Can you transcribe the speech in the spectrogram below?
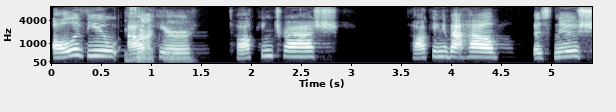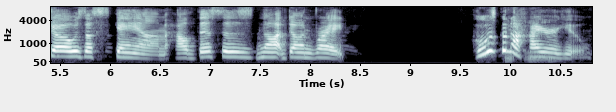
All of you out here talking trash, talking about how this new show is a scam, how this is not done right. Who's gonna hire Mm-mm. you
